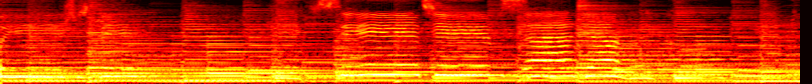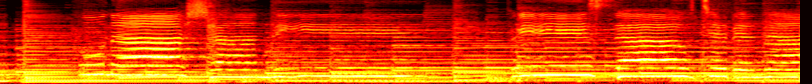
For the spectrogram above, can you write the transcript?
bojíš vždy, keď cítim sa ďaleko, unášaný. Prístav v tebe nájde.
